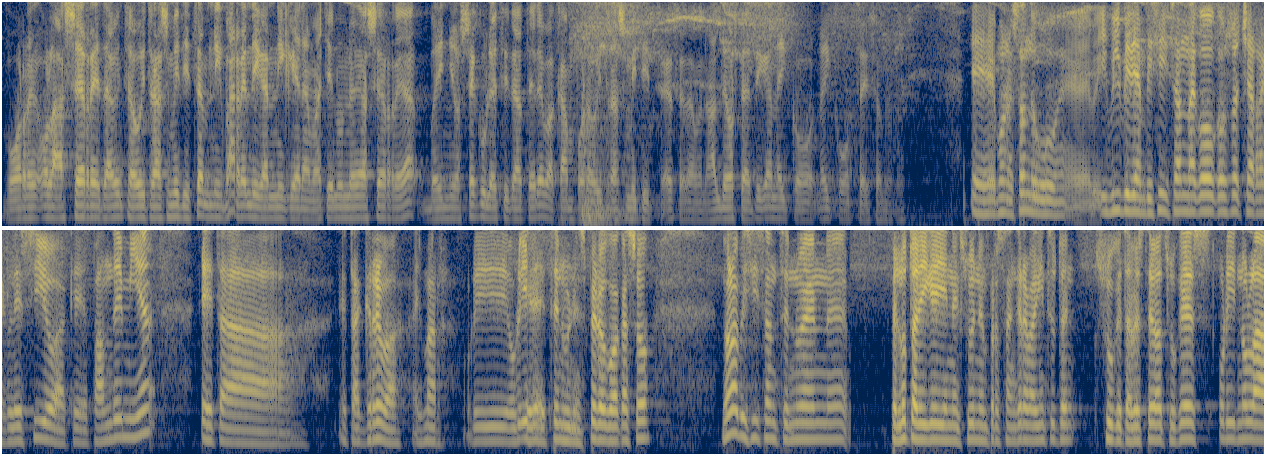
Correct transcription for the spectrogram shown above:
borre, hola aserre eta bintza hoi transmititzen, nik barrendikan nik era maten unega aserrea, baino sekuletzitat ere, ba, kanpora hoi transmititzen, ez, eta bueno, alde horteatik nahiko, nahiko hotza izan duen, ez. E, bueno, esan dugu, e, ibilbidean bizi izan dago gauza txarrak lesioak e, pandemia, eta eta greba, Aimar, hori hori ere etzen nuen esperoko akaso. Nola bizi izan zen nuen pelotari gehienek zuen enpresan greba egin zuten, zuk eta beste batzuk ez, hori nola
